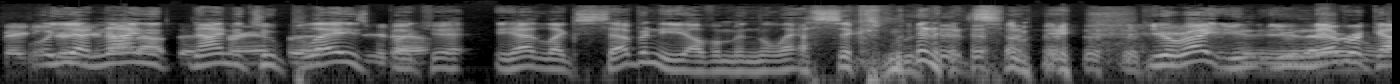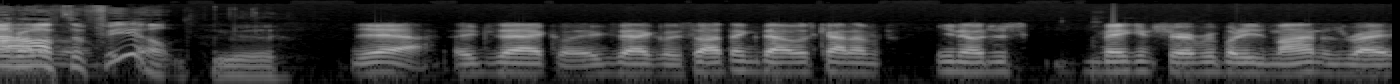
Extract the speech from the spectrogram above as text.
make well, sure yeah, 90, 92 plays, you know? but you, you, had like 70 of them in the last six minutes. I mean, you're right. You, you yeah, never got off of the field. Yeah. yeah, exactly, exactly. So I think that was kind of, you know, just making sure everybody's mind was right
